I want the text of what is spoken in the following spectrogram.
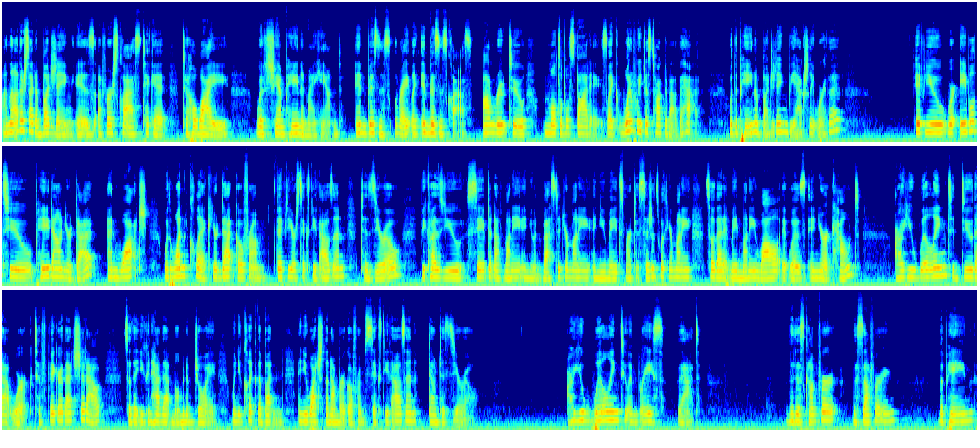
On the other side of budgeting is a first class ticket to Hawaii with champagne in my hand in business, right? Like in business class, en route to multiple spa days. Like, what if we just talked about that? Would the pain of budgeting be actually worth it? If you were able to pay down your debt and watch with one click your debt go from 50 or 60,000 to zero because you saved enough money and you invested your money and you made smart decisions with your money so that it made money while it was in your account. Are you willing to do that work to figure that shit out so that you can have that moment of joy when you click the button and you watch the number go from 60,000 down to zero? Are you willing to embrace that. The discomfort, the suffering, the pain.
